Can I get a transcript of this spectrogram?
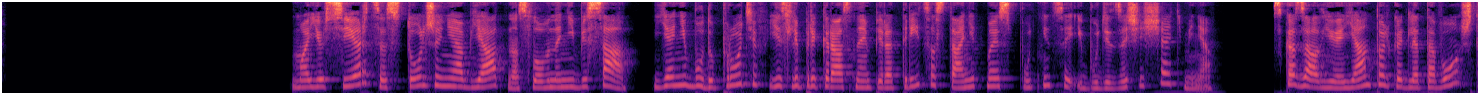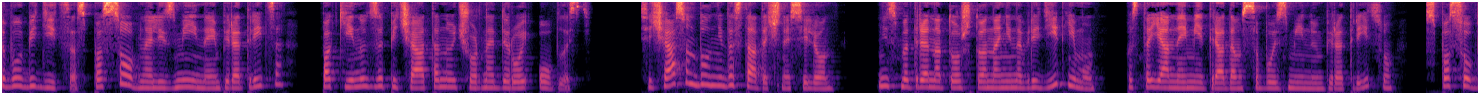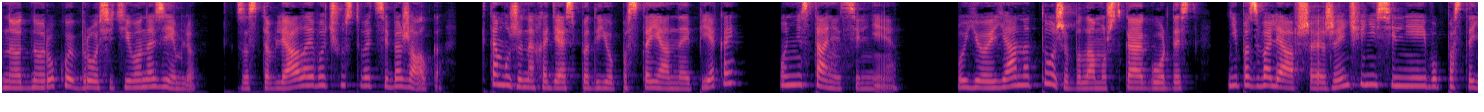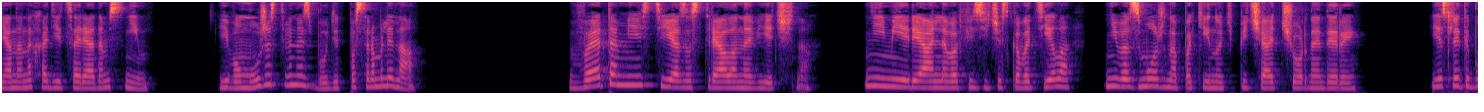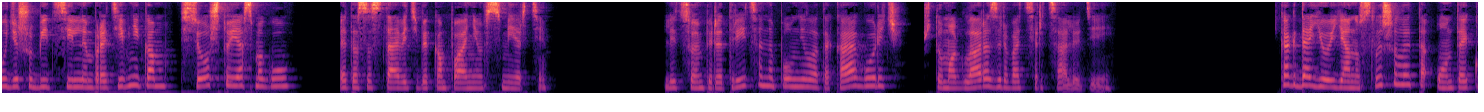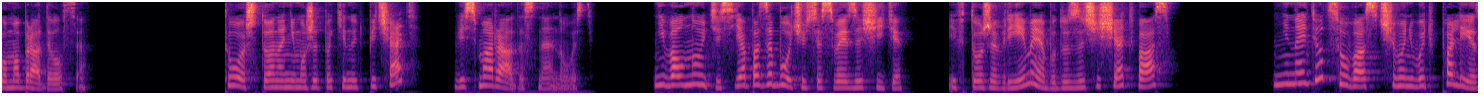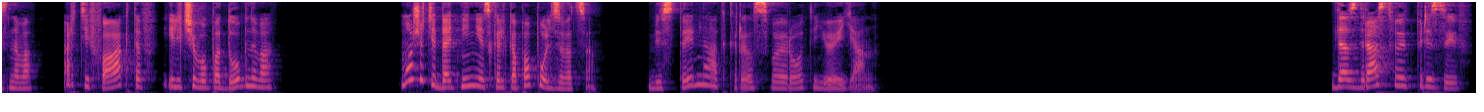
Мое сердце столь же необъятно, словно небеса. Я не буду против, если прекрасная императрица станет моей спутницей и будет защищать меня. Сказал Юэян только для того, чтобы убедиться, способна ли змеиная императрица покинуть запечатанную черной дырой область. Сейчас он был недостаточно силен. Несмотря на то, что она не навредит ему, постоянно иметь рядом с собой змеиную императрицу, способную одной рукой бросить его на землю, заставляла его чувствовать себя жалко. К тому же, находясь под ее постоянной опекой, он не станет сильнее. У Йояна тоже была мужская гордость, не позволявшая женщине сильнее его постоянно находиться рядом с ним. Его мужественность будет посрамлена. В этом месте я застряла навечно. Не имея реального физического тела, невозможно покинуть печать черной дыры. Если ты будешь убить сильным противником, все, что я смогу, это составить тебе компанию в смерти. Лицо императрицы наполнила такая горечь, что могла разрывать сердца людей. Когда Йой Ян услышал это, он тайком обрадовался. То, что она не может покинуть печать, весьма радостная новость. Не волнуйтесь, я позабочусь о своей защите. И в то же время я буду защищать вас. Не найдется у вас чего-нибудь полезного, артефактов или чего подобного? Можете дать мне несколько попользоваться?» Бесстыдно открыл свой рот Юэян. Да здравствует призыв!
